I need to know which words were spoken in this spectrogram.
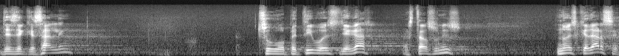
desde que salen, su objetivo es llegar a Estados Unidos, no es quedarse,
